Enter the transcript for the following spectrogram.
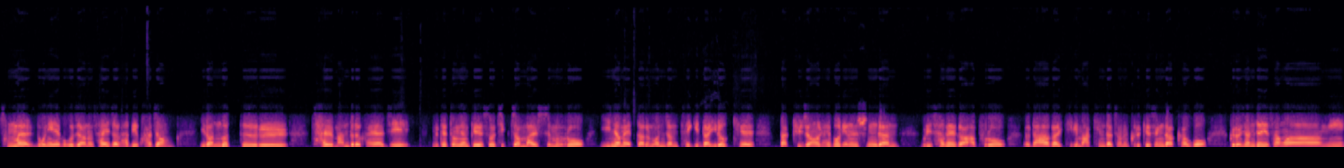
정말 논의해보고자 하는 사회적 합의 과정 이런 것들을 잘 만들어 가야지 대통령께서 직접 말씀으로 이념에 따른 원전 폐기다 이렇게 딱 규정을 해버리는 순간 우리 사회가 앞으로 나아갈 길이 막힌다 저는 그렇게 생각하고 그런 현재의 상황이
